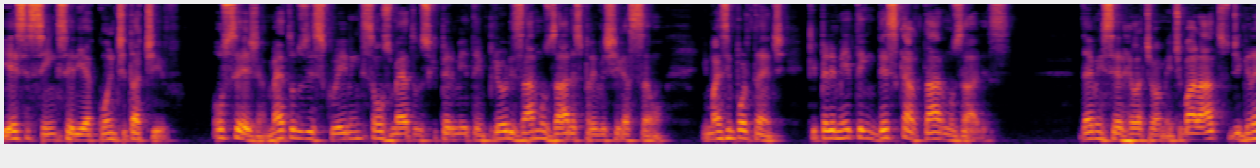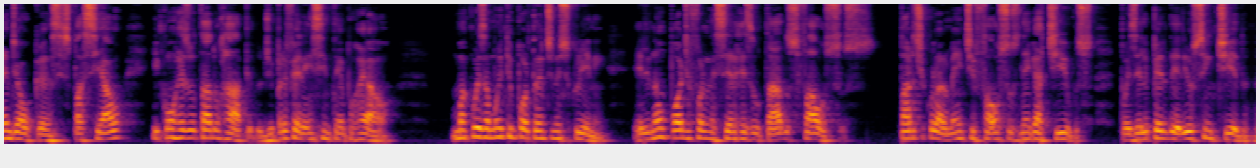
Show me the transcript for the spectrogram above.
e esse sim seria quantitativo. Ou seja, métodos de screening são os métodos que permitem priorizarmos áreas para investigação e, mais importante, que permitem descartarmos áreas. Devem ser relativamente baratos, de grande alcance espacial e com resultado rápido, de preferência em tempo real. Uma coisa muito importante no screening ele não pode fornecer resultados falsos, particularmente falsos negativos, pois ele perderia o sentido.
